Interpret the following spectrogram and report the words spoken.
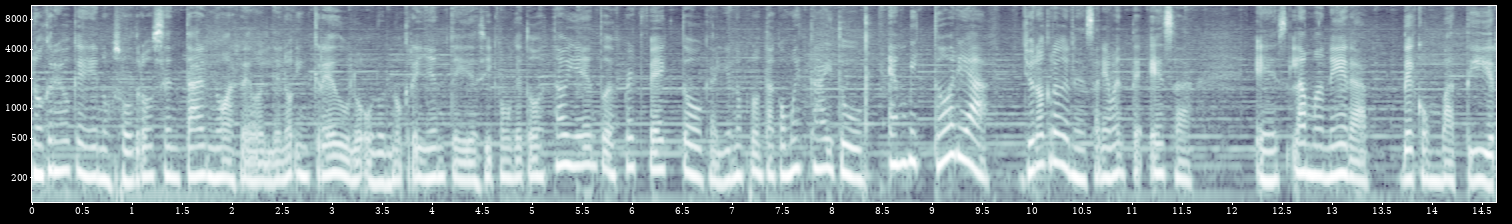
No creo que nosotros sentarnos alrededor de los incrédulos o los no creyentes y decir como que todo está bien, todo es perfecto, que alguien nos pregunta cómo estás y tú, en victoria. Yo no creo que necesariamente esa es la manera de combatir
